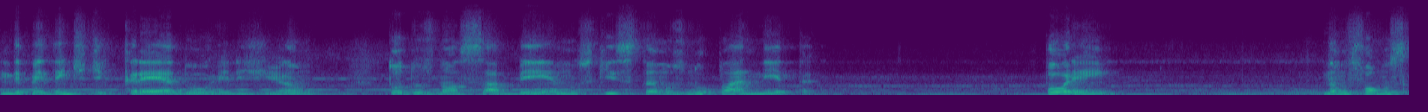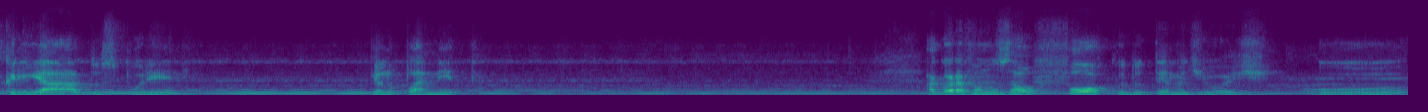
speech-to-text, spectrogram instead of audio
Independente de credo ou religião, todos nós sabemos que estamos no planeta. Porém, não fomos criados por ele, pelo planeta. Agora vamos ao foco do tema de hoje, o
